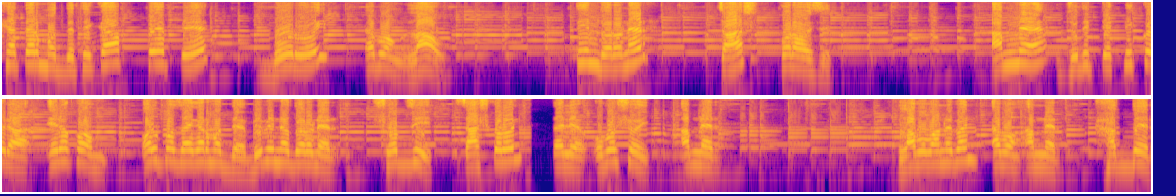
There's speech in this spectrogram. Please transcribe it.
ক্ষেতের মধ্যে থেকে পেঁপে, বরই এবং লাউ তিন ধরনের চাষ করা হয়েছে। আপনি যদি টেকনিক কইরা এরকম অল্প জায়গার মধ্যে বিভিন্ন ধরনের সবজি চাষ করুন তাহলে অবশ্যই আপনার লাভবান হবেন এবং আপনার খাদ্যের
